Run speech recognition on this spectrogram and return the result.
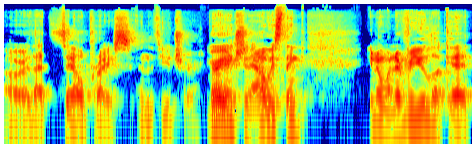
or that sale price in the future. Very interesting. I always think, you know, whenever you look at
